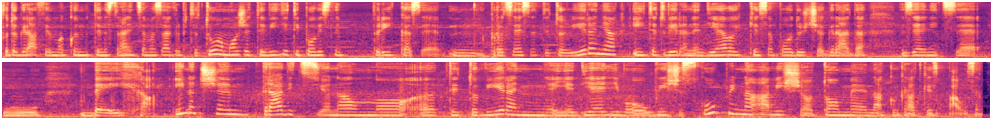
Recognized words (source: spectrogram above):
fotografijama koje imate na stranicama Zagreb Tatua možete vidjeti povijesne prikaze procesa tetoviranja i tetovirane djevojke sa područja grada Zenice u BiH. Inače, tradicionalno e, tetoviranje je dijeljivo u više skupina, a više o tome nakon kratke pauze.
